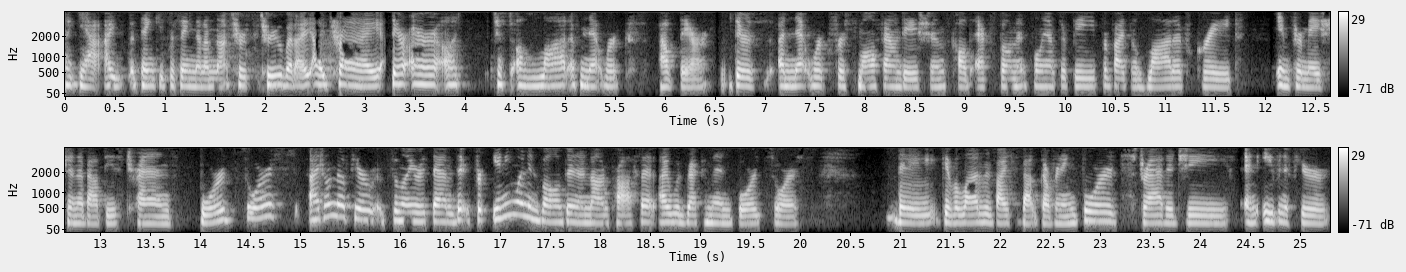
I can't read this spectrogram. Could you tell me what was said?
Uh, yeah, I thank you for saying that. I'm not sure it's true, but I, I try. There are a just a lot of networks out there. There's a network for small foundations called Exponent Philanthropy, provides a lot of great information about these trends. Board Source, I don't know if you're familiar with them. For anyone involved in a nonprofit, I would recommend Board Source. They give a lot of advice about governing boards, strategy, and even if you're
